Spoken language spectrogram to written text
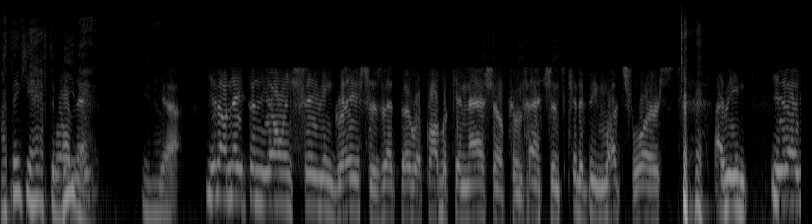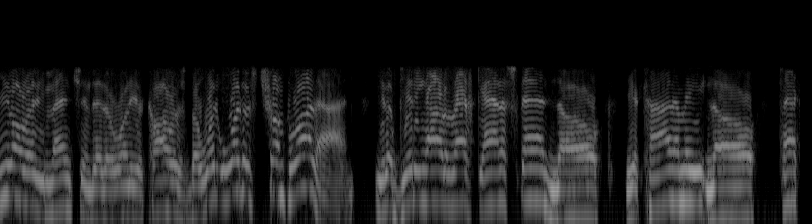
I think you have to Well, be that. You know? Yeah. You know, Nathan, the only saving grace is that the Republican National Convention's going to be much worse. I mean, you know, you already mentioned it or one of your callers, but what what does Trump run on? You know, getting out of Afghanistan? No. The economy? No. Tax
